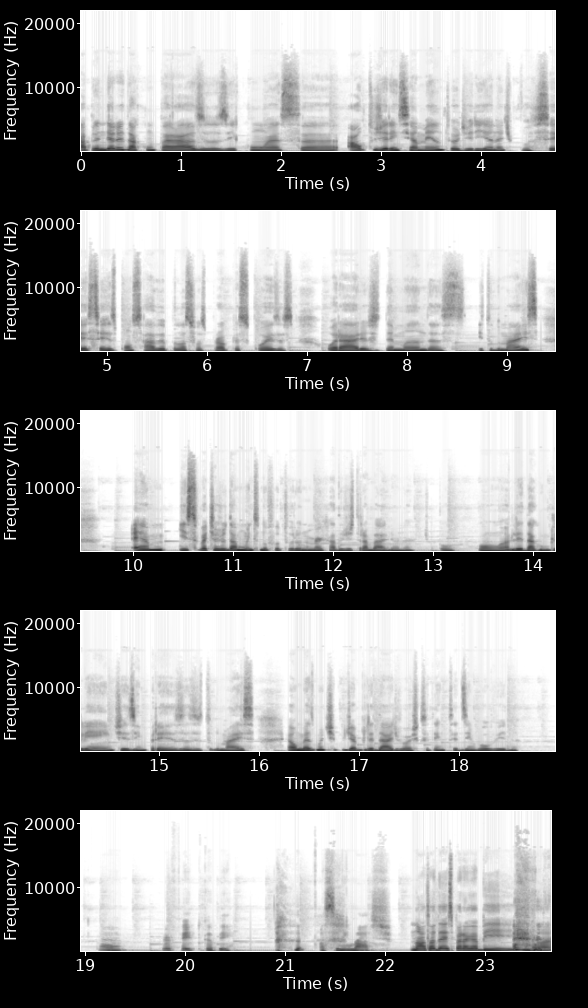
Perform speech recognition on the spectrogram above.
aprender a lidar com prazos e com essa autogerenciamento, eu diria, né? Tipo, você ser responsável pelas suas próprias coisas, horários, demandas e tudo mais, é, isso vai te ajudar muito no futuro no mercado de trabalho, né? Tipo, com, lidar com clientes, empresas e tudo mais. É o mesmo tipo de habilidade, eu acho que você tem que ter desenvolvida. É, perfeito, Gabi. Assina embaixo. Nota 10 para a Gabi. Vamos lá.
